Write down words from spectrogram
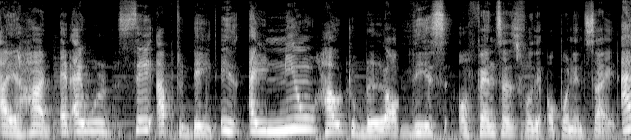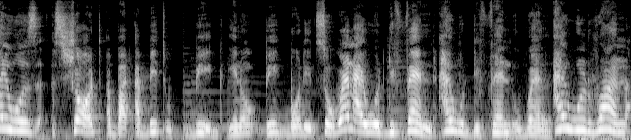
I had, and I would say up to date, is I knew how to block these offenses for the opponent side. I was short but a bit big, you know, big bodied. So when I would defend, I would defend well. I would run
